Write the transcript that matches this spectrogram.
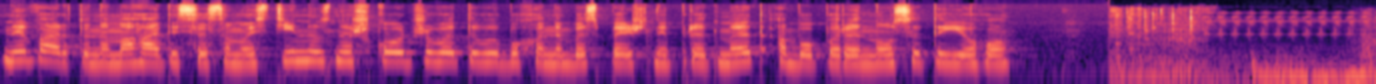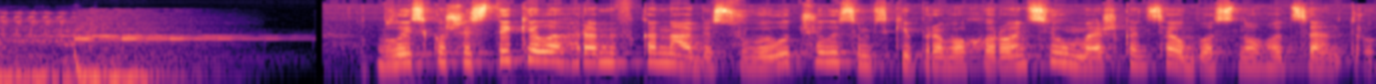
Не варто намагатися самостійно знешкоджувати вибухонебезпечний предмет або переносити його. Близько 6 кілограмів канабісу вилучили сумські правоохоронці у мешканця обласного центру.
